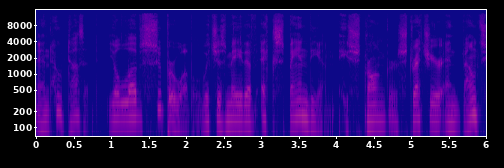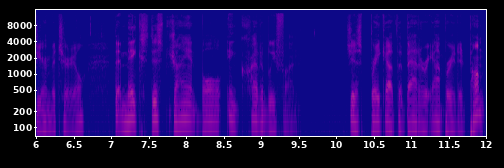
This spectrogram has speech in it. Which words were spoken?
and who doesn't, you'll love Super Wubble, which is made of expandium, a stronger, stretchier, and bouncier material that makes this giant ball incredibly fun. Just break out the battery operated pump.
